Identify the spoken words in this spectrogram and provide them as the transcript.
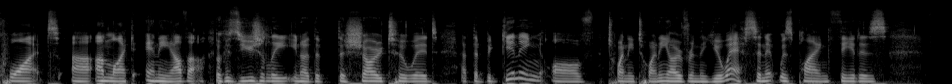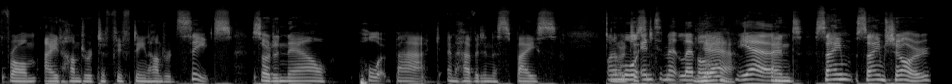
quite uh, unlike any other because usually you know the, the show toured at the beginning of 2020 over in the US and it was playing theaters from 800 to 1500 seats so to now pull it back and have it in a space On you a more just- intimate level. yeah Yeah. and same same show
